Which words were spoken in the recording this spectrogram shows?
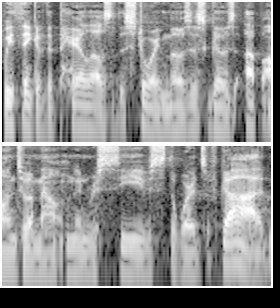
we think of the parallels of the story. Moses goes up onto a mountain and receives the words of God,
